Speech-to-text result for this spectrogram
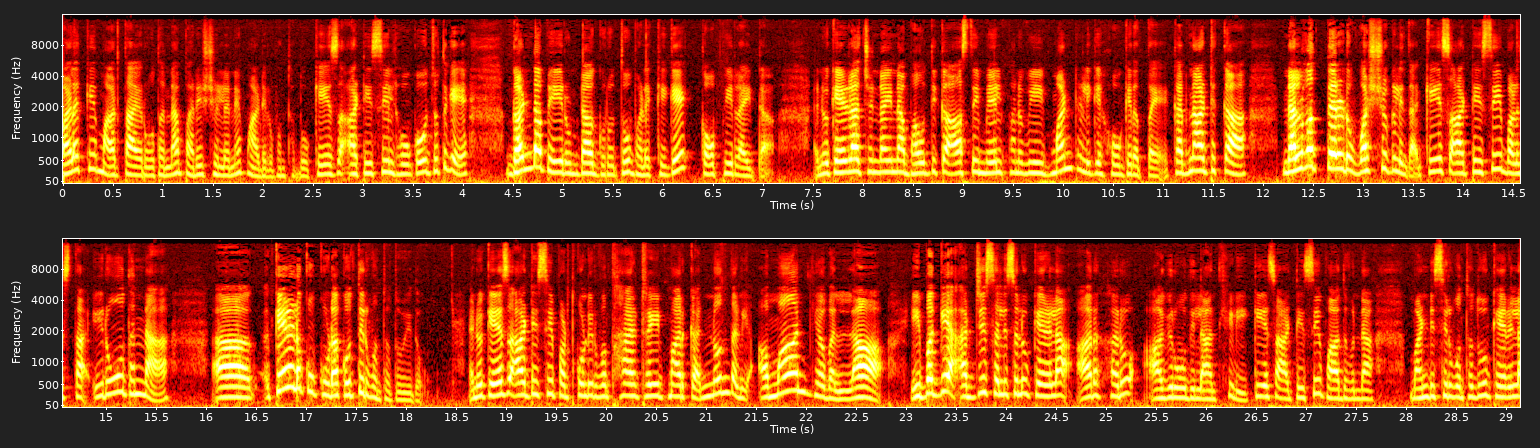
ಬಳಕೆ ಮಾಡ್ತಾ ಇರುವುದನ್ನ ಪರಿಶೀಲನೆ ಮಾಡಿರುವಂಥದ್ದು. ಕೆಎಸ್ಆರ್ಟಿಸಿ ಹೋಗೋ ಜೊತೆಗೆ ಗಂಡ ಬೇರುಂಡ ಗುರುತು ಬಳಕೆಗೆ ಕಾಪಿ ರೈಟ್ ಇನ್ನು ಕೇರಳ ಚೆನ್ನೈನ ಭೌತಿಕ ಆಸ್ತಿ ಮೇಲ್ಮನವಿ ಮಂಡಳಿಗೆ ಹೋಗಿರುತ್ತೆ. ಕರ್ನಾಟಕ ನಲವತ್ತೆರಡು ವರ್ಷಗಳಿಂದ ಕೆಎಸ್ಆರ್ಟಿಸಿ ಬಳಸ್ತಾ ಇರೋದನ್ನ ಕೇರಳಕ್ಕೂ ಕೂಡ ಗೊತ್ತಿರುವಂಥದ್ದು ಇದು. ಇನ್ನು ಕೆಎಸ್ಆರ್ಟಿಸಿ ಪಡೆದುಕೊಂಡಿರುವಂತಹ ಟ್ರೇಡ್ ಮಾರ್ಕ್ ನೋಂದಣಿ ಅಮಾನ್ಯವಲ್ಲ. ಈ ಬಗ್ಗೆ ಅರ್ಜಿ ಸಲ್ಲಿಸಲು ಕೇರಳ ಅರ್ಹರು ಆಗಿರುವುದಿಲ್ಲ ಅಂತ ಹೇಳಿ ಕೆಎಸ್ಆರ್ಟಿಸಿ ವಾದವನ್ನ ಮಂಡಿಸಿರುವಂಥದ್ದು. ಕೇರಳ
